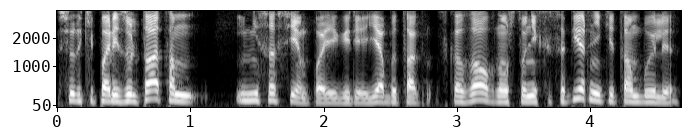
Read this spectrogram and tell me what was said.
все-таки по результатам и не совсем по игре, я бы так сказал, потому что у них и соперники там были,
